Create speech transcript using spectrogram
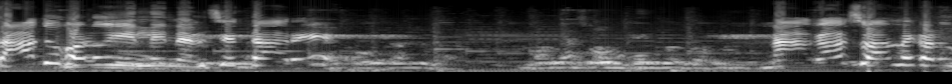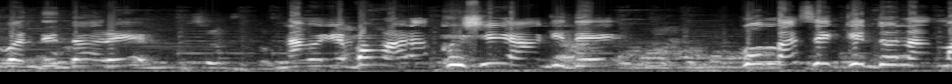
ಸಾಧುಗಳು ಇಲ್ಲಿ ನೆಲೆಸಿದ್ದಾರೆ. ನಾಗಸ್ವಾಮಿಗಳು ಬಂದಿದ್ದಾರೆ. ನಮಗೆ ಬಹಳ ಖುಷಿ ಆಗಿದೆ ಕುಂಭ ಸಿಕ್ಕಿದ್ದು ನಮ್ಮ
